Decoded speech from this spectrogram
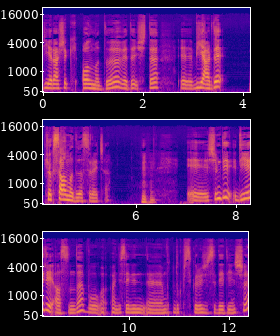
hiyerarşik olmadığı ve de işte e, bir yerde kök salmadığı sürece. Hı hı. E, şimdi diğeri aslında bu hani senin e, mutluluk psikolojisi dediğin şey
